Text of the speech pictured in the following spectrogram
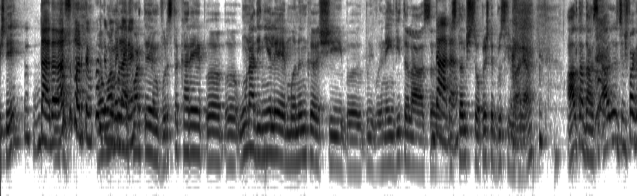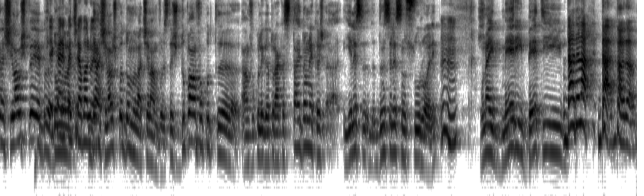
știi? Da, da, da, sunt foarte, foarte Oamenii populare. aia foarte în vârstă care uh, uh, una din ele mănâncă și uh, ne invită la să Da, da. stăm și se oprește brusc filmarea. Alta danse, a- și fac și l-au și pe uh, Fiecare domnul pe ace- treaba lui. Da, și l-au și pe domnul acela în vârstă și după am făcut uh, am făcut legătura că stai domne că uh, ele sunt- dânsele sunt surori. Mm-hmm. Una e Mary, Betty, Da, da, da, da, da, da,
